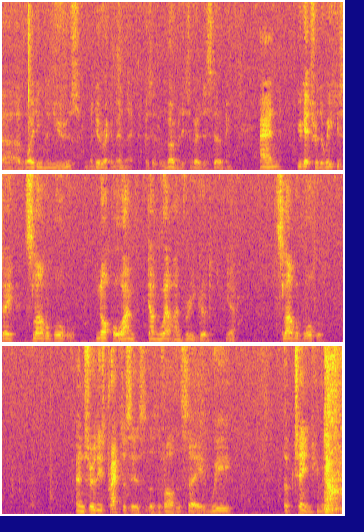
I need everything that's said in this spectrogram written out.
uh, avoiding the news. I do recommend that because at the moment it's very disturbing. And you get through the week, you say, Slava Bogu. Not, oh, I'm done well, I'm really good. Yeah? Slava Bogu. And through these practices, as the fathers say, we obtain humility,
